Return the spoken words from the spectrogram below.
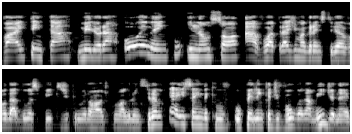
vai tentar melhorar o elenco e não só, ah, vou atrás de uma grande estrela, vou dar duas picks de primeiro round pra uma grande estrela. É isso ainda que o, o Pelinka divulga na mídia, né?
